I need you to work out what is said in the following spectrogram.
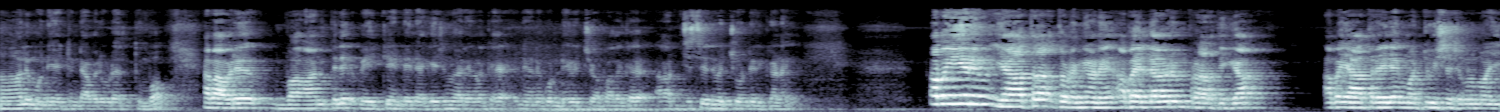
നാല് മണിയായിട്ടുണ്ട് അവരിവിടെ എത്തുമ്പോൾ അപ്പോൾ അവർ വാഹനത്തിൽ വെയിറ്റ് ചെയ്യേണ്ട ലഗേജും കാര്യങ്ങളൊക്കെ ഞാൻ കൊണ്ടുപോയി വെച്ചു. അപ്പോൾ അതൊക്കെ അഡ്ജസ്റ്റ് ചെയ്ത് വെച്ചുകൊണ്ടിരിക്കുകയാണ് അപ്പോൾ ഈ ഒരു യാത്ര തുടങ്ങുകയാണ് അപ്പോൾ എല്ലാവരും പ്രാർത്ഥിക്കുക അപ്പോൾ യാത്രയിലെ മറ്റു വിശേഷങ്ങളുമായി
